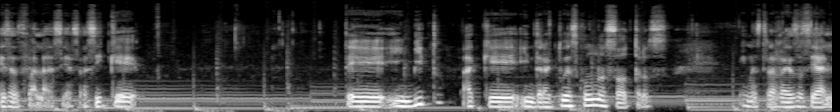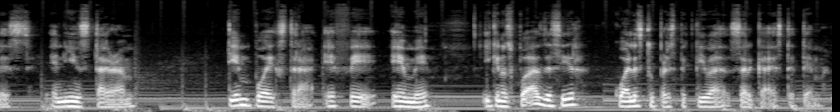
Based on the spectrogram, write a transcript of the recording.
esas falacias. Así que te invito a que interactúes con nosotros en nuestras redes sociales, en Instagram, Tiempo Extra FM, y que nos puedas decir cuál es tu perspectiva acerca de este tema.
